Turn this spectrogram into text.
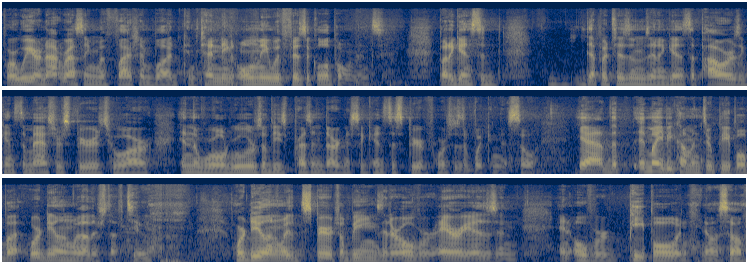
For we are not wrestling with flesh and blood, contending only with physical opponents, but against the despotisms and against the powers, against the master spirits who are in the world, rulers of these present darkness, against the spirit forces of wickedness. So, yeah, the, it might be coming through people, but we're dealing with other stuff too we're dealing with spiritual beings that are over areas and, and over people, and you know. So,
